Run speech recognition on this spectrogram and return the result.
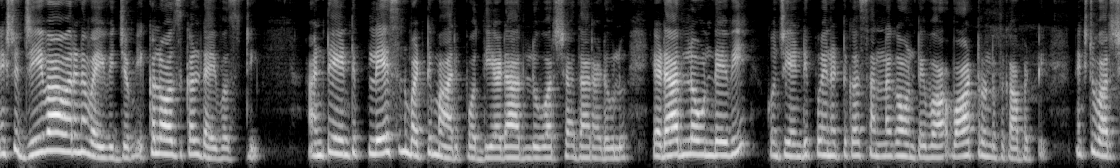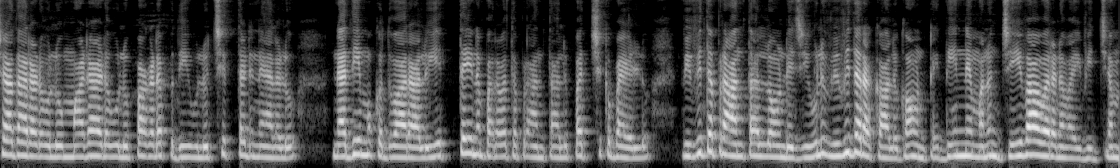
నెక్స్ట్ జీవావరణ వైవిధ్యం ఇకలాజికల్ డైవర్సిటీ. అంటే ఏంటి? ప్లేస్ని బట్టి మారిపోద్ది ఎడార్లు వర్షాధార అడవులు. ఎడారిలో ఉండేవి కొంచెం ఎండిపోయినట్టుగా సన్నగా ఉంటాయి. వా వాటర్ ఉండదు కాబట్టి. నెక్స్ట్ వర్షాధార అడవులు మడ అడవులు పగడపు దీవులు చిత్తడి నేలలు నదీముఖ ద్వారాలు ఎత్తైన పర్వత ప్రాంతాలు పచ్చిక బయళ్ళు వివిధ ప్రాంతాల్లో ఉండే జీవులు వివిధ రకాలుగా ఉంటాయి. దీన్నే మనం జీవావరణ వైవిధ్యం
